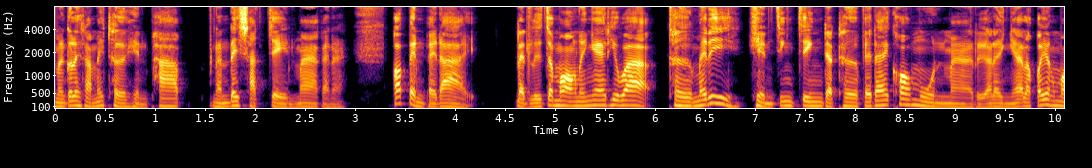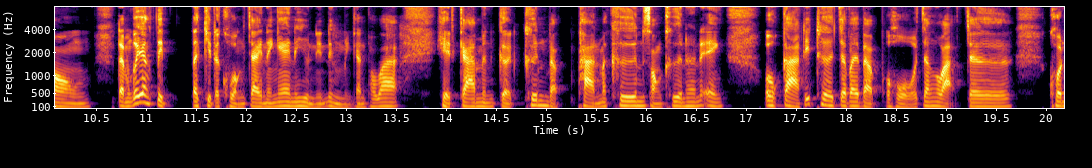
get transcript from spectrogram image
มันก็เลยทำให้เธอเห็นภาพนั้นได้ชัดเจนมากะนะก็เป็นไปได้ แต่หรือจะมองในแง่ที่ว่า เธอไม่ได้เห็นจริง ๆ แต่เธอไปได้ข้อมูลมาหรืออะไรเงี้ย เราก็ยังมอง แต่มันก็ยังติดตะกิดตะขวงใจในแง่นี้อยู่นิดหนึ่งเหมือนกันเพราะว่าเหตุการณ์มันเกิดขึ้นแบบผ่านมาคืนสองคืนเท่านั้นเอง โอกาสที่เธอจะไปแบบโอ้โห จังหวะเจอ คน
